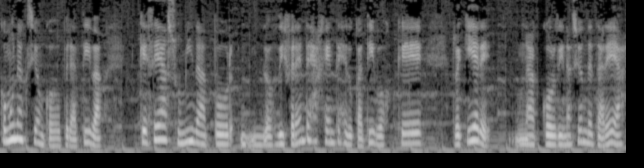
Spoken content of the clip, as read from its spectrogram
como una acción cooperativa que sea asumida por los diferentes agentes educativos que requiere una coordinación de tareas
